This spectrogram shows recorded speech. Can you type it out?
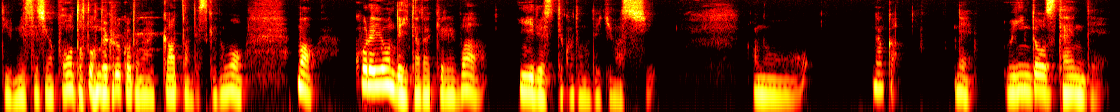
ていうメッセージがポンと飛んでくることが一回あったんですけども、まあ、これ読んでいただければ、いいですってこともできますし、あの、なんかね、Windows 10で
